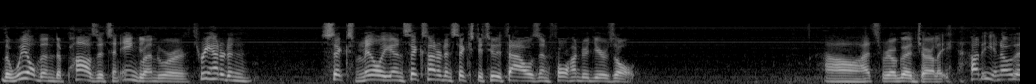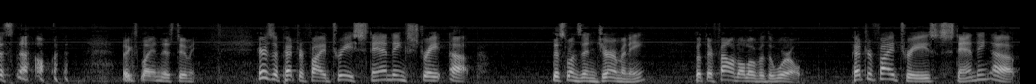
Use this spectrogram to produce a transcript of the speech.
the Wealden deposits in England were 306,662,400 years old. Oh, that's real good, Charlie. How do you know this now? Explain this to me. Here's a petrified tree standing straight up. This one's in Germany, but they're found all over the world. Petrified trees standing up.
